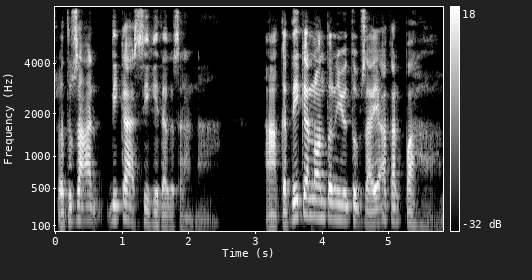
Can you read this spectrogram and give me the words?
suatu saat dikasih kita ke sana nah ketika nonton YouTube saya akan paham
